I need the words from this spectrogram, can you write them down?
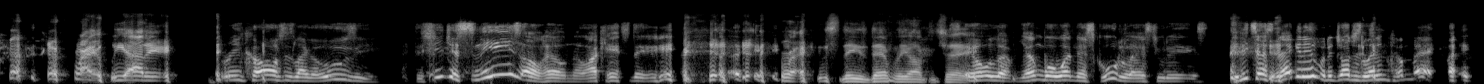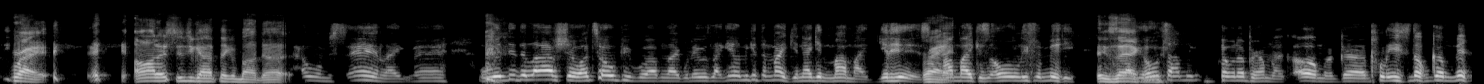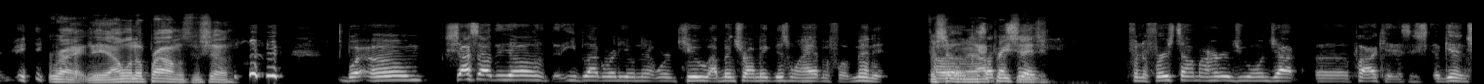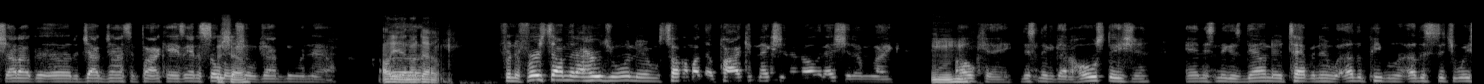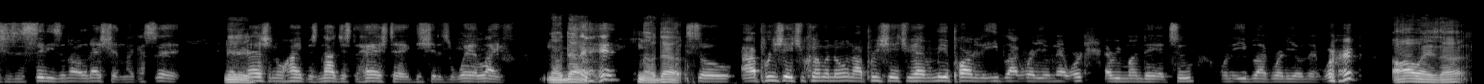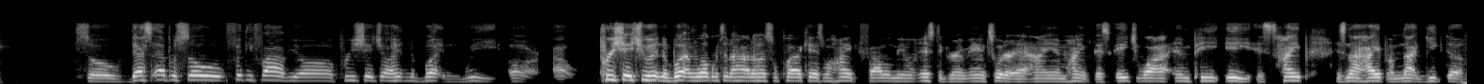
right, we out here. Three coughs is like a Uzi. Did she just sneeze? Oh hell no, I can't stay. right, sneeze definitely off the chain. Hey, hold up, young boy wasn't in school the last two days. Did he test negative, or did y'all just let him come back? Like, right. All that shit you gotta think about that. what I'm saying, like, man, when we did the live show, I told people, I'm like, when they was like, "Yo, let me get the mic," you're not getting my mic, get his. Right. My mic is only for me. Exactly. Like, the whole time coming up here, I'm like, oh my god, please don't come near me. Right. Yeah, I want no problems for sure. But um, shouts out to y'all, the E Block Radio Network Q. I've been trying to make this one happen for a minute. For sure, Uh, man. I like I appreciate said, you. From the first time I heard you on Jock uh podcast, again, shout out to uh, the Jock Johnson podcast and the solo sure. show Jock doing now. Oh yeah, no uh, doubt. From the first time that I heard you on there, was talking about the pod connection and all of that shit. I'm like, Mhm. okay, this nigga got a whole station, and this nigga's down there tapping in with other people in other situations and cities and all of that shit. And like I said, Yeah, international hype is not just a hashtag. This shit is a way of life. no doubt. No doubt. so I appreciate you coming on. I appreciate you having me a part of the E Block Radio Network every Monday at two on the E Block Radio Network. Always, dog. So that's episode 55, y'all. Appreciate y'all hitting the button. We are out. Appreciate you hitting the button. Welcome to the How to Hustle podcast with Hype. Follow me on Instagram and Twitter at I am Hype. That's H Y M P E. It's Hype. It's not hype. I'm not geeked up.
